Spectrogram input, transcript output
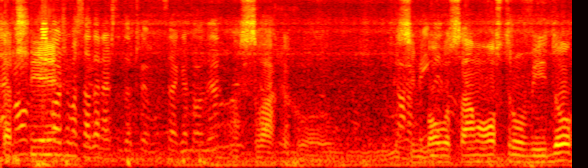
tačnije... Mi možemo sada nešto da čujemo od svega toga? Svakako. Mislim, ovo samo ostrovo Vido,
